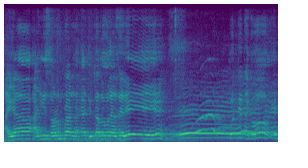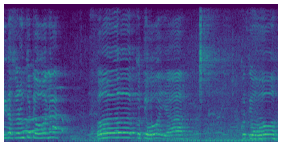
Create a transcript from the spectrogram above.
Aya, aji showroom pra naka juta lola se re. Kote tago, Adidas showroom kote ho na. Oh, kote ho ya. Kote ho.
